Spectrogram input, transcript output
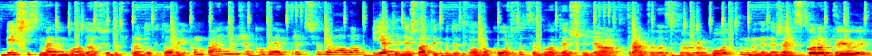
Більшість в мене було досвіду в продуктовій компанії, вже коли я працювала. І як я дійшла типу до твого курсу, це було те, що я втратила свою роботу. Мене, на жаль, скоротили.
